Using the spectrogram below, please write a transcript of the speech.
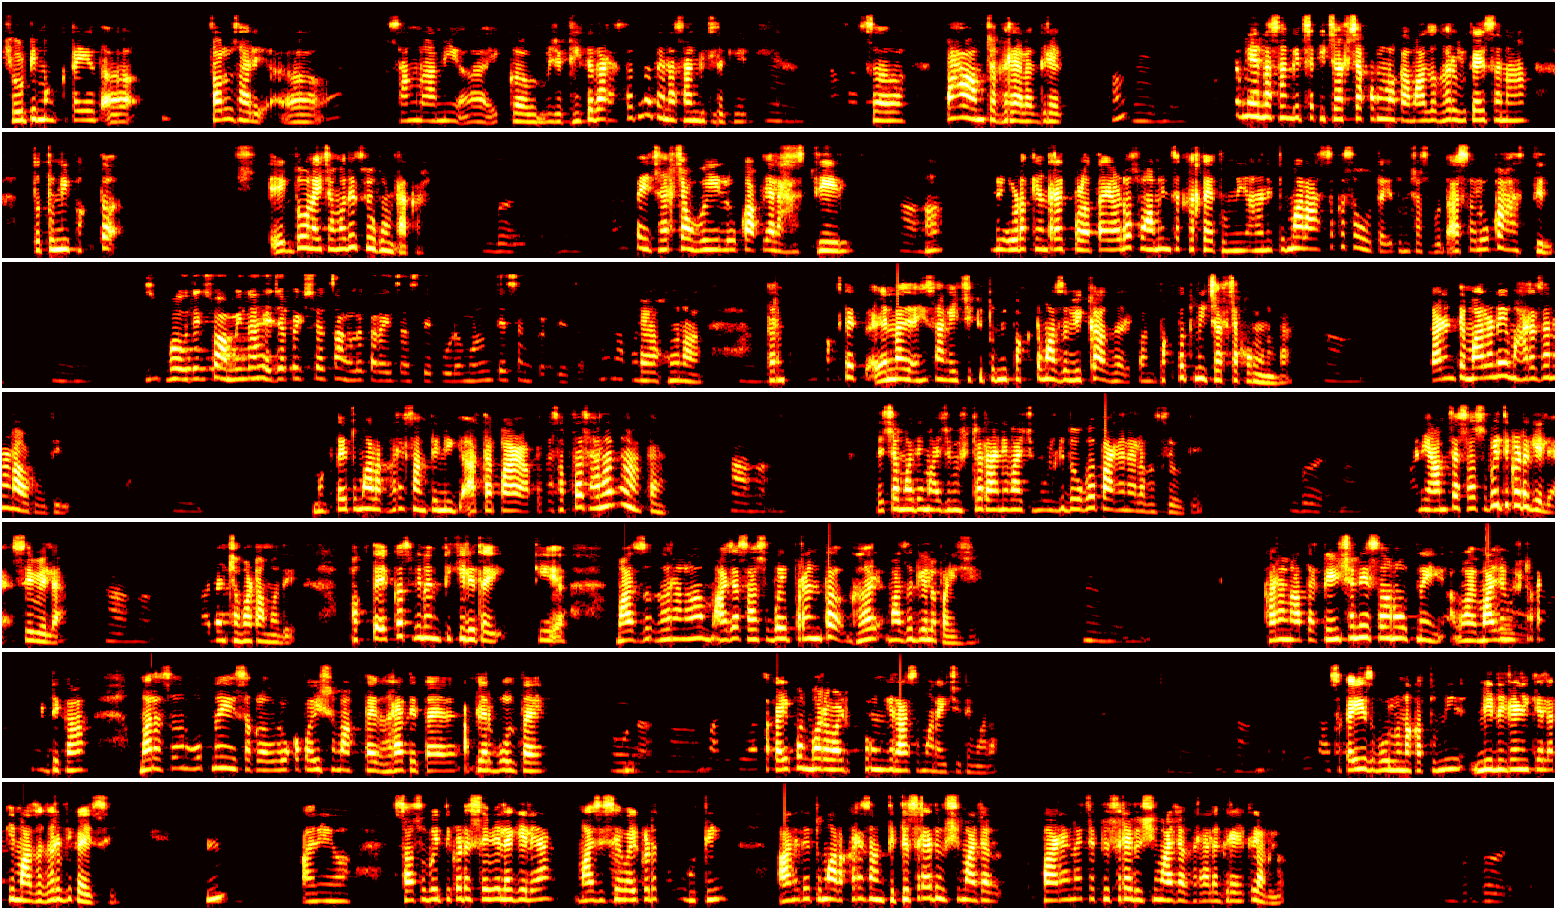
शेवटी मग ते चालू झाले सांगणं आम्ही एक म्हणजे ठेकेदार असतात ना त्यांना सांगितलं की पहा आमच्या घराला हम्म. तर मी यांना सांगितलं की चर्चा करू नका माझं घर विकायचं ना तर तुम्ही फक्त एक दोन याच्यामध्येच विकून टाका. काही चर्चा होईल लोक आपल्याला हसतील. तुम्ही एवढं केंद्रात पळताय एवढं स्वामींचं करताय तुम्ही आणि तुम्हाला असं कसं होतंय तुमच्यासोबत? असं लोक हसतील. बहुतेक स्वामींना ह्याच्यापेक्षा चांगलं करायचं असते पुढे म्हणून ते संकट देतात. हो ना हो. तर फक्त यांना हे सांगायची की तुम्ही फक्त माझं विका घर पण फक्त तुम्ही चर्चा करू नका. कारण ते मला नाही महाराजांना नाव ठेवतील. हम्म. मग ते तुम्हाला खरं सांगते मी आता पा आपला सप्ताह झाला ना आता. त्याच्यामध्ये माझे मिस्टर आणि माझी मुलगी दोघं पारायणाला बसले होते. बर आणि आमच्या सासूबाई तिकडे गेल्या सेवेला. हा हा. दादांच्या मठामध्ये. फक्त एकच विनंती केली ताई की माझं घर ना माझ्या सासूबाईपर्यंत घर माझं गेलं पाहिजे. कारण आता टेन्शनही सहन होत नाही. मा- माझे हो. मिस्टर माहिती का मला सहन होत नाही सगळं लोक पैसे मागताय घरात येत आहे आपल्याला बोलताय. हा. माझ्या जीवाचं काही पण बरं वाईट करून गेला असं म्हणायचे ते मला बापरे हा हा Please असं काहीच बोलू नका. तुम्ही मी निर्णय केला की माझं घर विकायचे आणि सासूबाई तिकडे सेवेला गेल्या. माझी सेवा इकडे चालू होती. आणि ते तुम्हाला खरं सांगते तिसऱ्या दिवशी माझ्या पारायणाच्या तिसऱ्या दिवशी माझ्या घराला गिराईक लागलं.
